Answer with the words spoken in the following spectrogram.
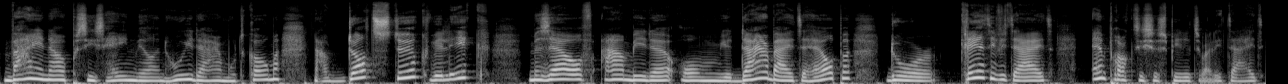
waar je nou precies heen wil en hoe je daar moet komen? Nou, dat stuk wil ik mezelf aanbieden om je daarbij te helpen door creativiteit en praktische spiritualiteit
